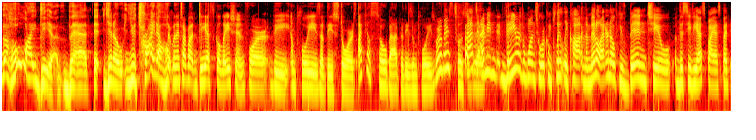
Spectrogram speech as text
The whole idea that, it, you know, you try to. When they talk about de-escalation for the employees of these stores, I feel so bad for these employees. What are they supposed to do? I mean, they are the ones who are completely caught in the middle. I don't know if you've been to the CVS by us, but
